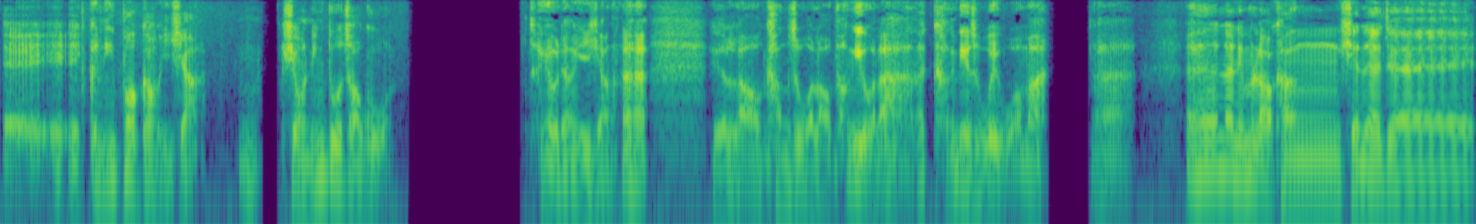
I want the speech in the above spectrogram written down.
哎哎哎，跟您报告一下，嗯，希望您多照顾我。陈友谅一想，哈哈，这个老康是我老朋友了，那肯定是为我嘛，啊，呃，那你们老康现在在？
